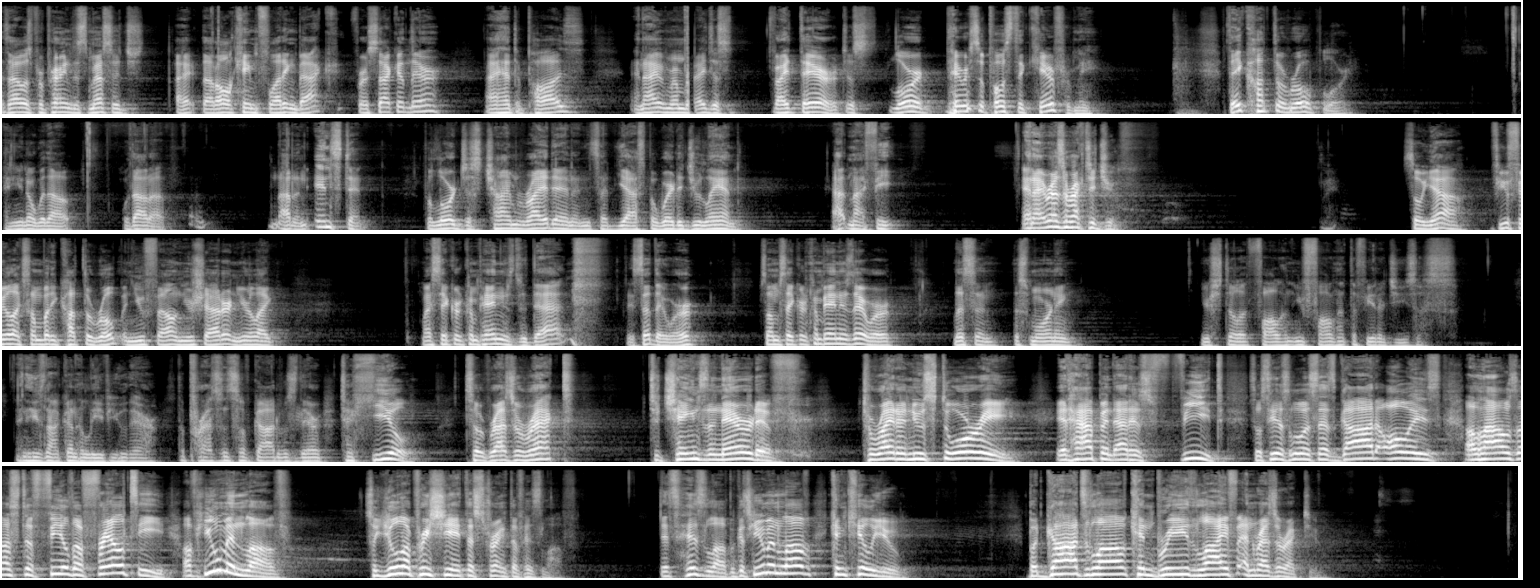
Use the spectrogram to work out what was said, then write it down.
as I was preparing this message, I, that all came flooding back for a second there. I had to pause. And I remember I just, right there, just, Lord, they were supposed to care for me. They cut the rope, Lord. And you know, without, without a, not an instant, the Lord just chimed right in and said, Yes, but where did you land? At my feet. And I resurrected you. So, yeah, if you feel like somebody cut the rope and you fell and you're shattered and you're like, my sacred companions did that. they said they were. Some sacred companions there were. Listen, this morning, you're still at fallen, you've fallen at the feet of Jesus. And He's not going to leave you there. The presence of God was there to heal, to resurrect, to change the narrative, to write a new story. It happened at His feet. So C.S. Lewis says God always allows us to feel the frailty of human love. So you'll appreciate the strength of His love. It's His love because human love can kill you. But God's love can breathe life and resurrect you.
